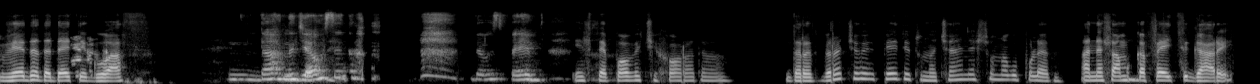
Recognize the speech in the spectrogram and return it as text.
Вие да дадете глас. Да, надявам се да, да успеем. И все повече хора да, да разберат, че пиедето на чай е нещо много полезно, а не само кафе и цигари.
